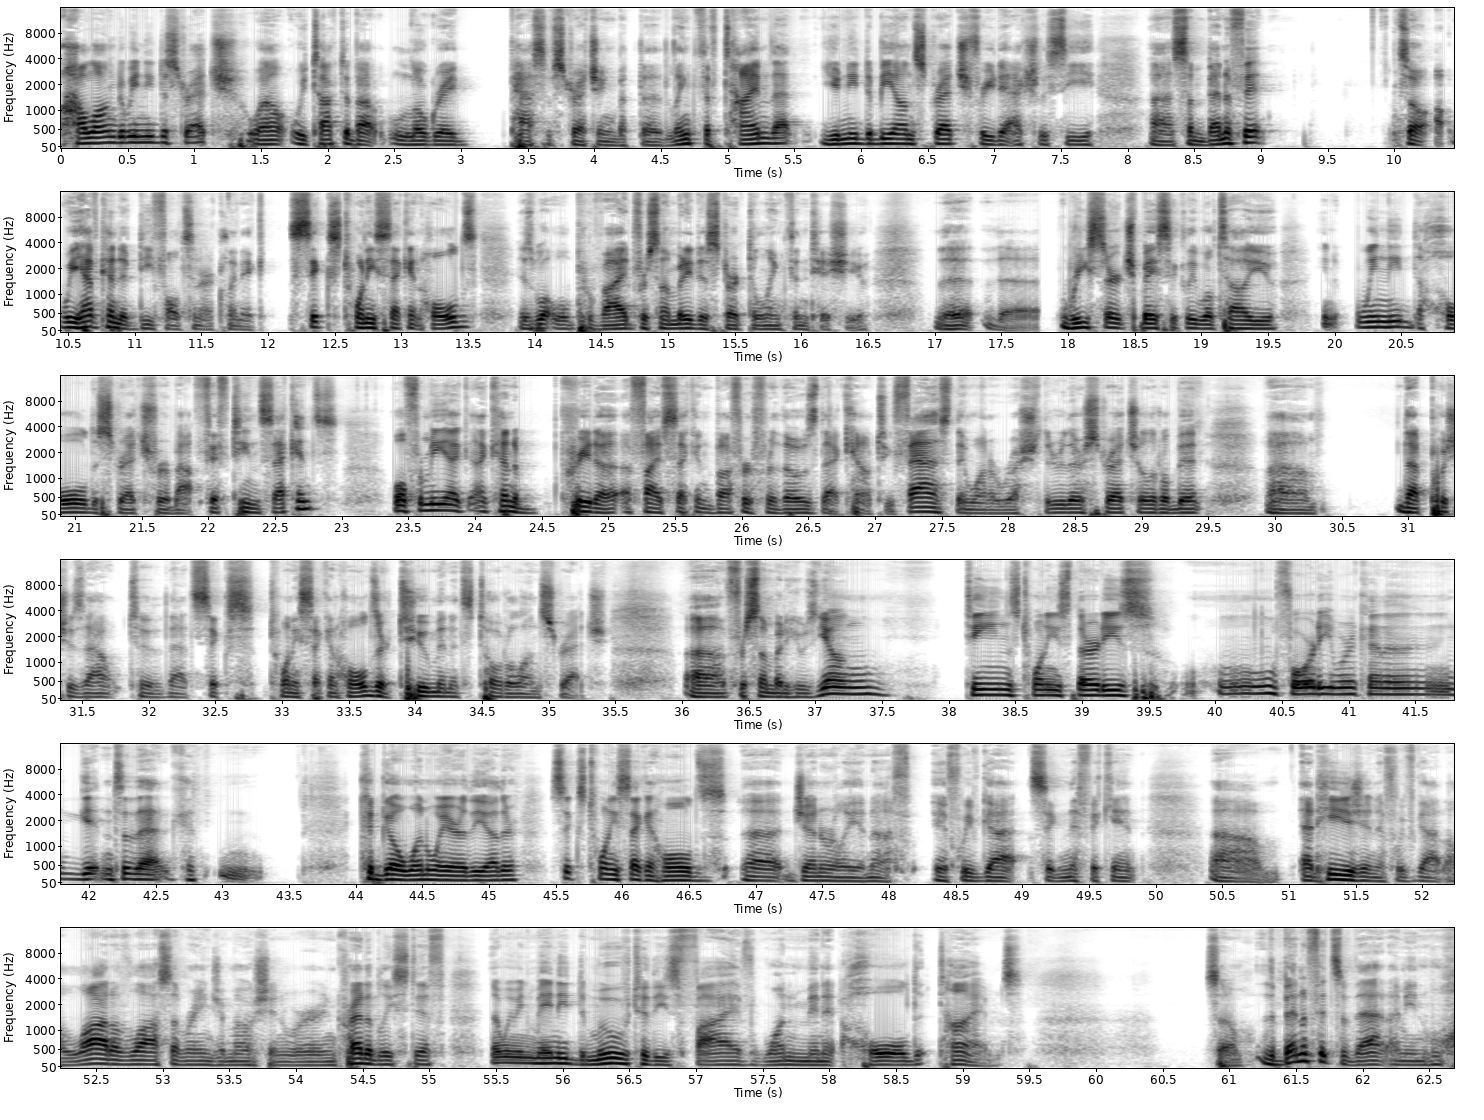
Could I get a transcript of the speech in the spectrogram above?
how long do we need to stretch? Well, we talked about low grade passive stretching, but the length of time that you need to be on stretch for you to actually see uh, some benefit. So uh, we have kind of defaults in our clinic. Six 20 second holds is what will provide for somebody to start to lengthen tissue. The the research basically will tell you, you know, we need to hold a stretch for about 15 seconds. Well, for me, I, I kind of create a, a, five second buffer for those that count too fast. They want to rush through their stretch a little bit. Um, that pushes out to that six 20 second holds or two minutes total on stretch. Uh, for somebody who's young, teens, 20s, 30s, mm, 40, we're kind of getting to that could go one way or the other. Six 20 second holds uh, generally enough if we've got significant um, adhesion, if we've got a lot of loss of range of motion, we're incredibly stiff, then we may need to move to these five one minute hold times. So, the benefits of that, I mean,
